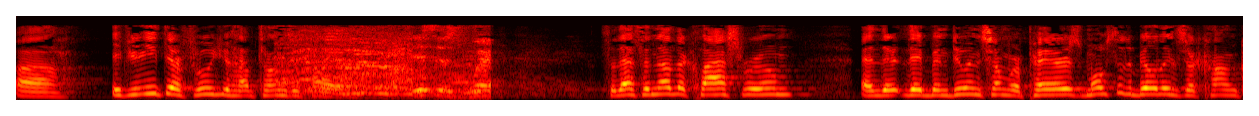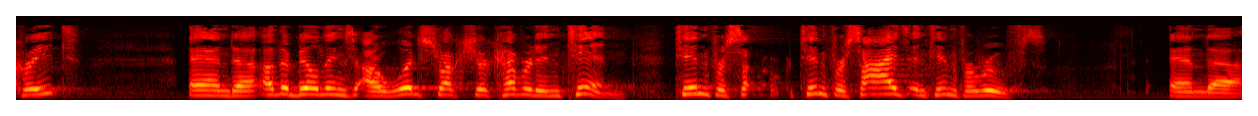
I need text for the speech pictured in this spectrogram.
uh, if you eat their food, you have tongues of fire. This is where. So that's another classroom. And they've been doing some repairs. Most of the buildings are concrete. And uh, other buildings are wood structure covered in tin. Tin for, tin for sides and tin for roofs. And uh,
